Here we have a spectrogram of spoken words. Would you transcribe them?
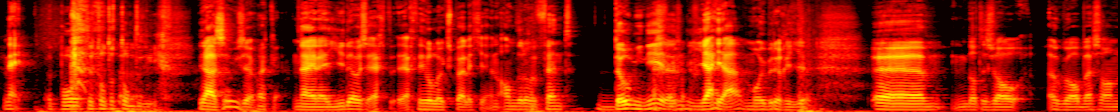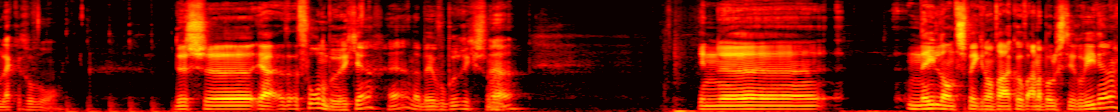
nee, Het behoort tot de top drie. Ja, sowieso. Nee, nee, judo is echt, echt een heel leuk spelletje. Een andere vent domineren, ja, ja, mooi bruggetje. Ehm, dat is wel, ook wel best wel een lekker gevoel. Dus eh, ja, het, het volgende bruggetje. Hè? We hebben heel veel bruggetjes Ja. vandaag. In eh, Nederland spreken dan vaak over anabole steroïden.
